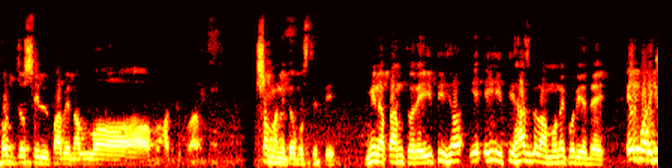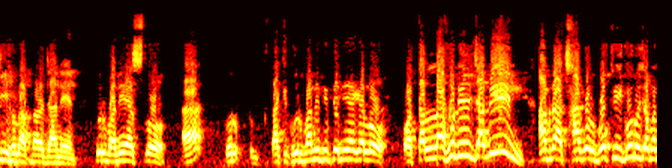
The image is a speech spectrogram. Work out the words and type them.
ধৈর্যশীল পাবেন। আল্লাহ সম্মানিত উপস্থিতি, মিনা প্রান্তর এই ইতিহাস ইতিহাসগুলো মনে করিয়ে দেয়। এরপরে কি হলো আপনারা জানেন? কুরবানি আসলো আহ? তাকে কুরবানি দিতে নিয়ে গেল। জাবিন। আমরা ছাগল, বকরি, গরু যেমন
